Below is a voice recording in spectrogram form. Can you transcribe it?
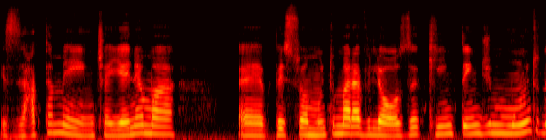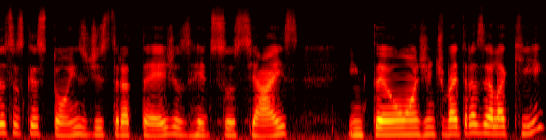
Exatamente. A Iane é uma é, pessoa muito maravilhosa que entende muito dessas questões de estratégias, redes sociais. Então, a gente vai trazer ela aqui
